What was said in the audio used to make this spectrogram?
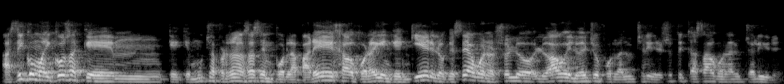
así como hay cosas mm, que, muchas personas hacen por la pareja o por alguien que quiere, lo que sea, bueno, yo lo, lo hago y lo he hecho por la lucha libre, yo estoy casado con la lucha libre.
